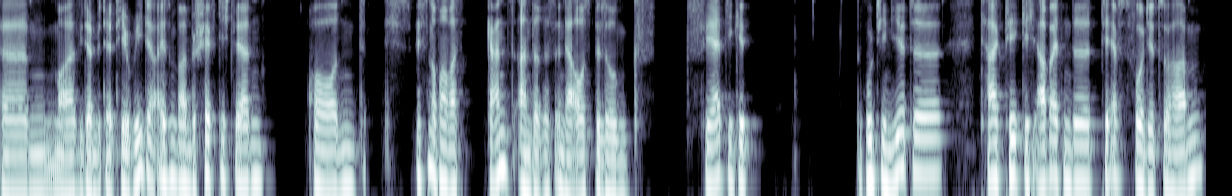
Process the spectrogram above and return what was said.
ähm, mal wieder mit der Theorie der Eisenbahn beschäftigt werden. Und es ist nochmal was ganz anderes in der Ausbildung. Fertige routinierte, tagtäglich arbeitende TFs vor dir zu haben,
